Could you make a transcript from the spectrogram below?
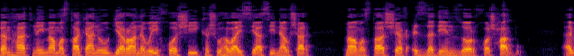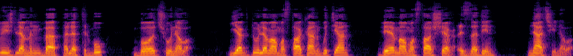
بەم هاتنەی مامۆستاکان و گێڕانەوەی خۆشی کەش و هەوای سیاسی ناوشار مامۆستا شێخ عزەدین زۆر خۆشحاڵ بوو ئەویش لە من بە پەلەتر بوو بۆ چوونەوە یەک دوو لە مامۆستاکان گوتیان بێ مامۆستا شێخ عزەدین ناچینەوە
